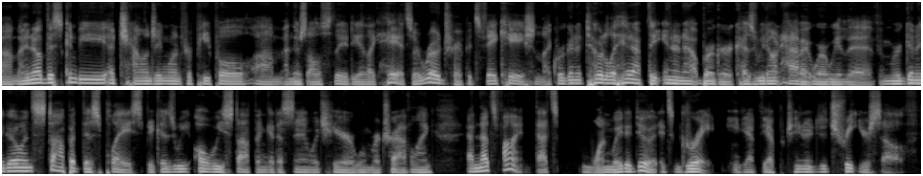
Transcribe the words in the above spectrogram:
Um, I know this can be a challenging one for people. Um, and there's also the idea like, hey, it's a road trip, it's vacation. Like, we're going to totally hit up the In N Out burger because we don't have it where we live. And we're going to go and stop at this place because we always stop and get a sandwich here when we're traveling. And that's fine. That's one way to do it. It's great. You have the opportunity to treat yourself.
